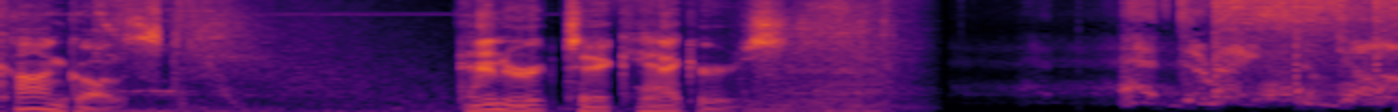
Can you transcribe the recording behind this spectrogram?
Congost. Anarctic hackers. Have the right to.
